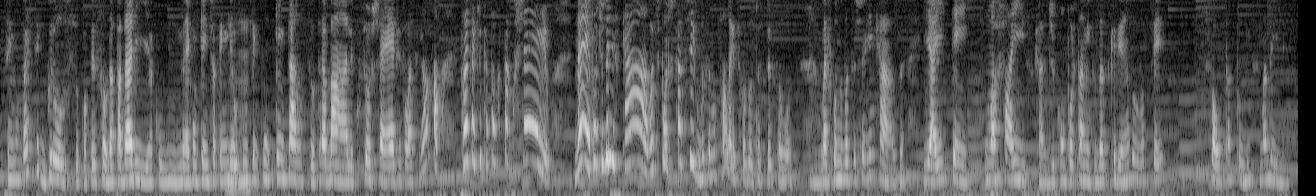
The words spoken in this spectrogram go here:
Assim, não vai ser grosso com a pessoa da padaria, com, né, com quem te atendeu, Uhum. com, com quem tá no seu trabalho, com o seu chefe, falar assim: ó, sai daqui que eu tô com o saco cheio, né? Vou te beliscar, vou te pôr de castigo. Você não fala isso com as outras pessoas. Mas quando você chega em casa e aí tem uma faísca de comportamento das crianças, você solta tudo em cima deles.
